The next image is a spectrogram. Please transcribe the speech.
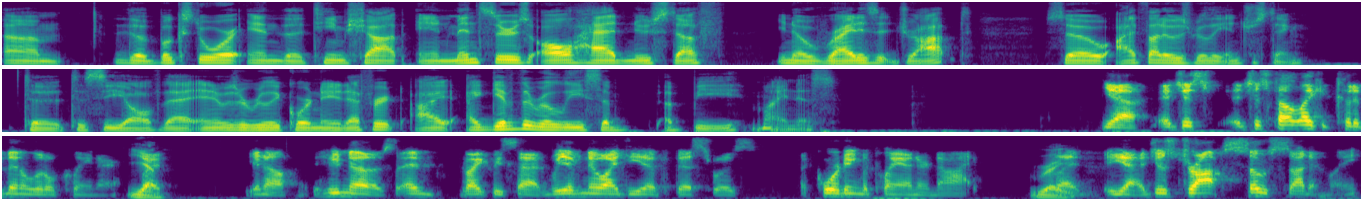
um the bookstore and the team shop and Mincer's all had new stuff, you know, right as it dropped. So I thought it was really interesting to to see all of that, and it was a really coordinated effort. I I give the release a a B minus. Yeah, it just it just felt like it could have been a little cleaner. Yeah. But, you know, who knows? And like we said, we have no idea if this was according to plan or not. Right. But yeah, it just drops so suddenly.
